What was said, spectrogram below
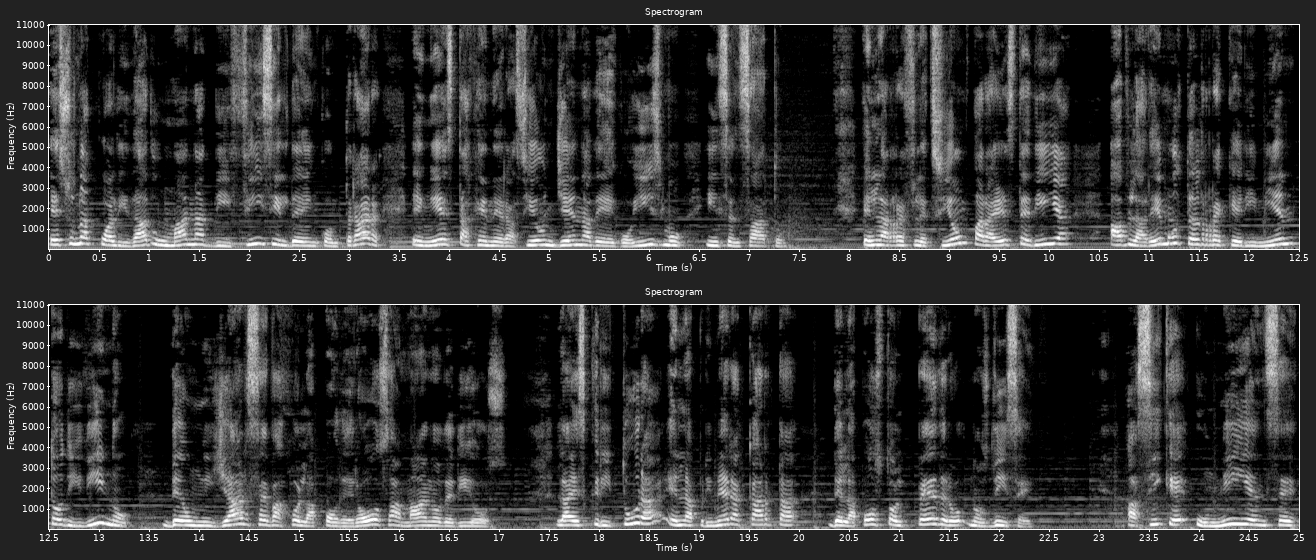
es una cualidad humana difícil de encontrar en esta generación llena de egoísmo insensato. En la reflexión para este día hablaremos del requerimiento divino de humillarse bajo la poderosa mano de Dios. La escritura en la primera carta del apóstol Pedro nos dice, Así que humíllense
